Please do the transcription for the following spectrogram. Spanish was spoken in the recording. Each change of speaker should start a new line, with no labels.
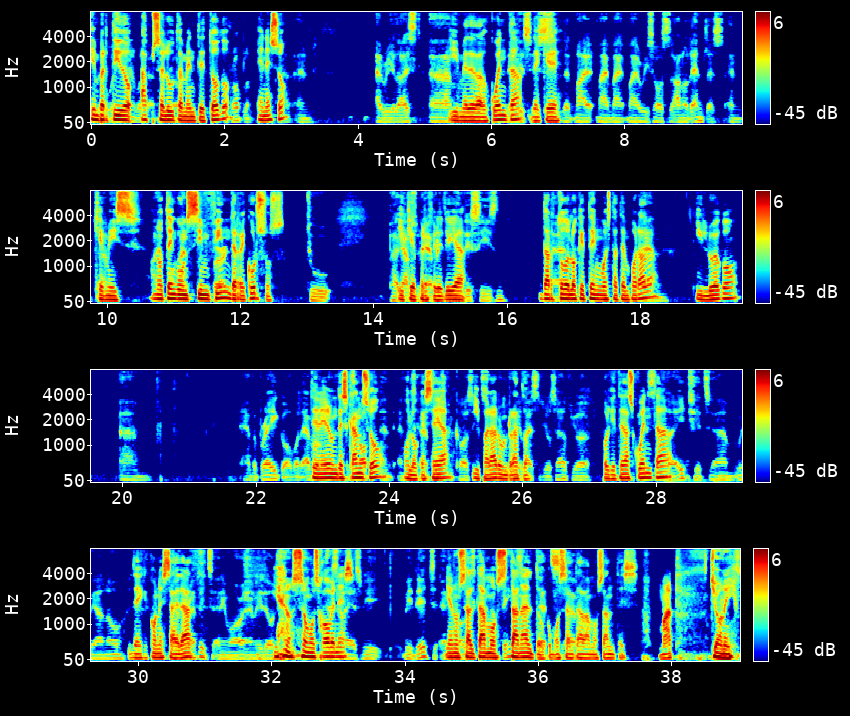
He invertido absolutamente todo en eso. Y me he dado cuenta de que, que mis, no tengo un sinfín de recursos. y que preferiría dar todo lo que tengo esta temporada y luego tener un descanso o lo que sea y parar un rato. Porque te das cuenta de que con esa edad ya no somos jóvenes, ya no saltamos tan alto como saltábamos antes.
Matt.
Johnny.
